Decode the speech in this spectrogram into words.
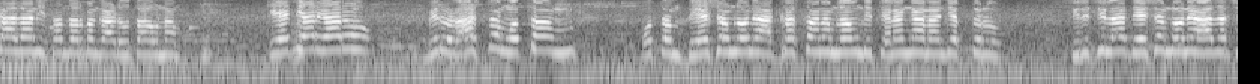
కాదా అని సందర్భంగా అడుగుతా ఉన్నాం. కేటీఆర్ గారు మీరు రాష్ట్రం మొత్తం మొత్తం దేశంలోనే అగ్రస్థానంలో ఉంది తెలంగాణ అని చెప్తారు. సిరిసిల్ల దేశంలోనే ఆదర్శ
